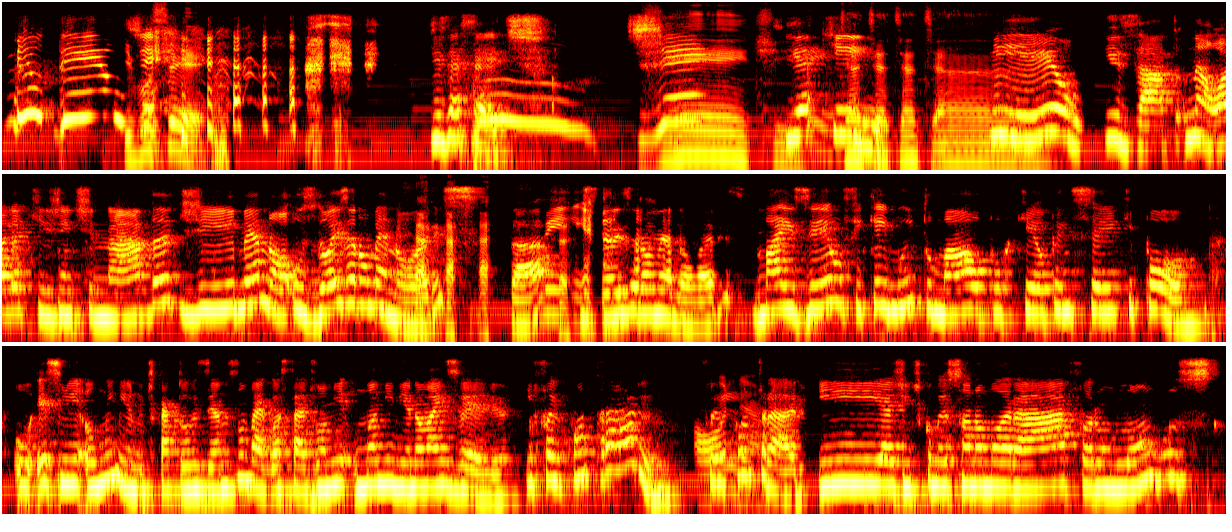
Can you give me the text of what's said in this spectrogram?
Meu Deus! E você? 17. Gente! E aqui? Tchan, tchan, tchan. E eu, exato. Não, olha aqui, gente, nada de menor. Os dois eram menores, tá? Sim. Os dois eram menores. Mas eu fiquei muito mal porque eu pensei que, pô, esse um menino de 14 anos não vai gostar de uma, uma menina mais velha. E foi o contrário. Foi olha. o contrário. E a gente começou a namorar, foram longos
